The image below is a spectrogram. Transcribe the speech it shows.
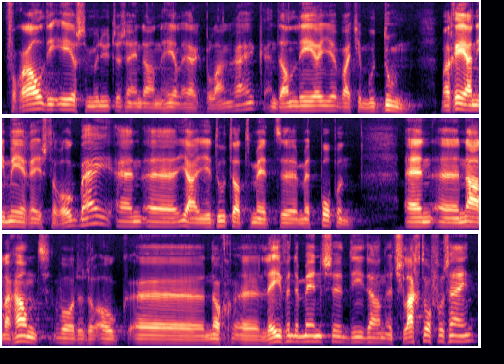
Vooral die eerste minuten zijn dan heel erg belangrijk en dan leer je wat je moet doen. Maar reanimeren is er ook bij en uh, ja, je doet dat met, met poppen. En uh, naderhand worden er ook uh, nog uh, levende mensen die dan het slachtoffer zijn.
